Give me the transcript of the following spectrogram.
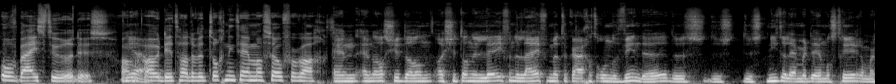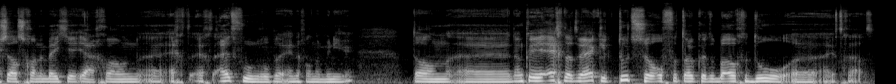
Of bijsturen dus. Van, Ja. oh, dit hadden we toch niet helemaal zo verwacht. En, en als, je dan, als je het dan in levende lijven met elkaar gaat ondervinden, dus, dus, dus niet alleen maar demonstreren, maar zelfs gewoon een beetje ja, gewoon, eh, echt, echt uitvoeren op een of andere manier, dan, eh, dan kun je echt daadwerkelijk toetsen of het ook het beoogde doel eh, heeft gehaald.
